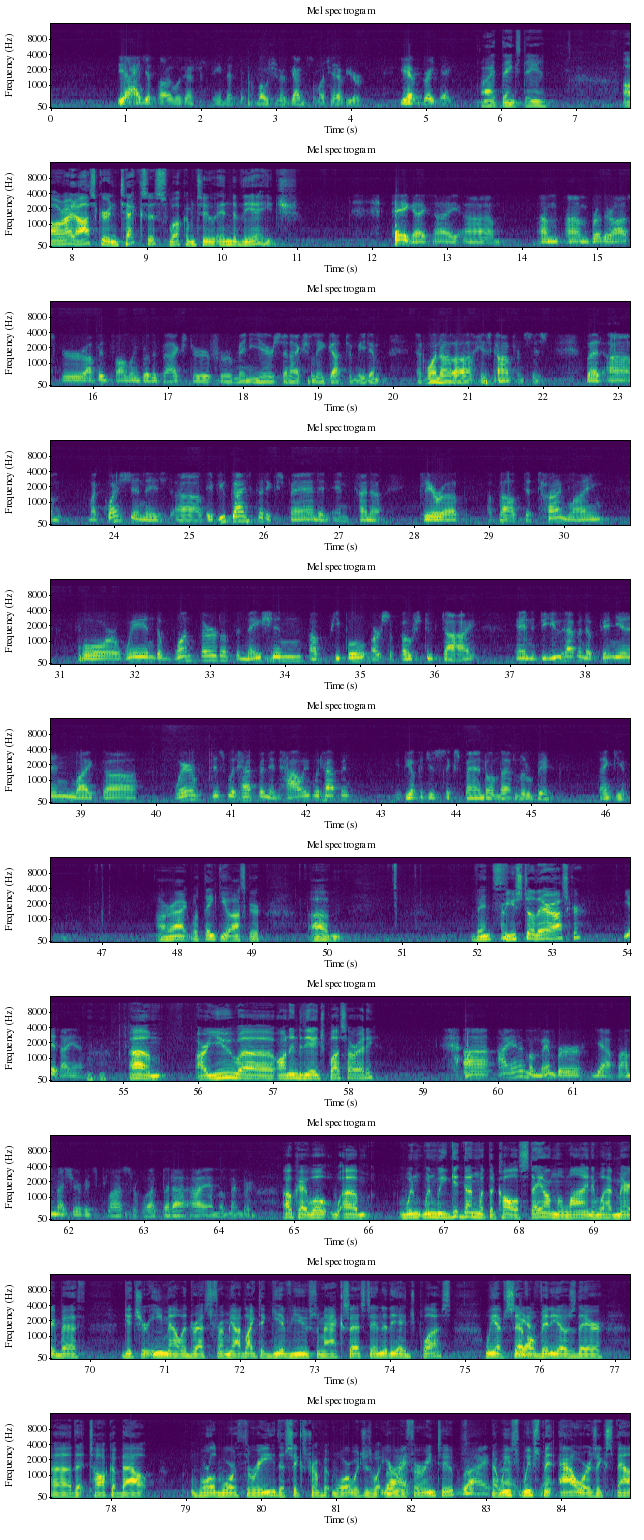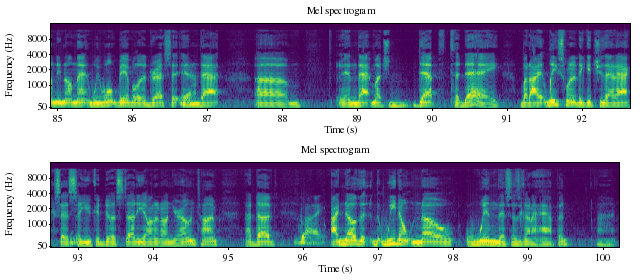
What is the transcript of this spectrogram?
Yeah, I just thought it was interesting that the promotion has gotten so much heavier. You have a great day. All right, thanks, Dan. All right, Oscar in Texas, welcome to End of the Age. Hey guys, hi. Um, I'm I'm Brother Oscar. I've been following Brother Baxter for many years, and actually got to meet him at one of uh, his conferences. But um, my question is, uh, if you guys could expand and, and kind of clear up about the timeline for when the one third of the nation of people are supposed to die. And do you have an opinion like uh, where this would happen and how it would happen? If you could just expand on that a little bit. Thank you. All right. Well, thank you, Oscar. Um, Vince? Are you still there, Oscar? Yes, I am. Um, are you uh, on End of the Age Plus already? Uh, I am a member, yeah, but I'm not sure if it's plus or what, but I, I am a member. Okay, well, um, when when we get done with the call, stay on the line, and we'll have Mary Beth get your email address from you. I'd like to give you some access to End of the Age Plus. We have several Yeah. videos there uh, that talk about World War III, the Six Trumpet War, which is what you're Right. referring to. Right, Now we've right, we've spent hours expounding on that, and we won't be able to address it Yeah. in that. Um, in that much depth today, but I at least wanted to get you that access so you could do a study on it on your own time. Now, Doug, Right. I know that we don't know when this is going to happen.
